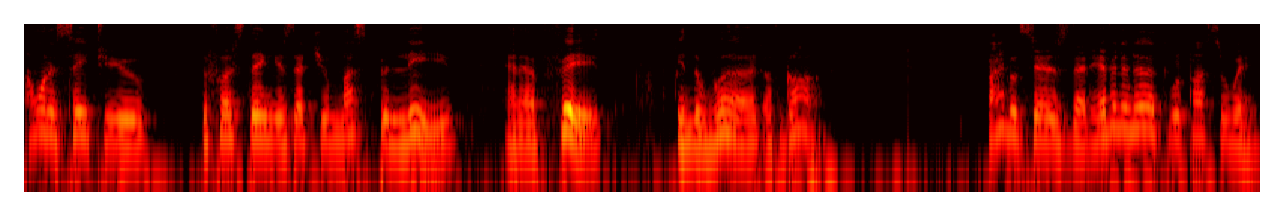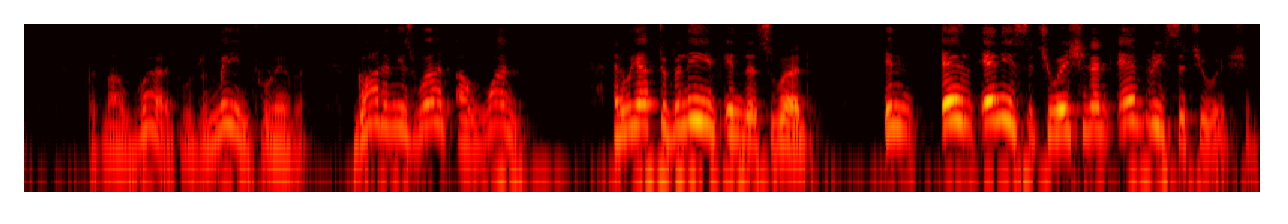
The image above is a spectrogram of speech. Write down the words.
I want to say to you the first thing is that you must believe and have faith in the word of God. Bible says that heaven and earth will pass away, but my word will remain forever. God and his word are one. And we have to believe in this word in any situation and every situation.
